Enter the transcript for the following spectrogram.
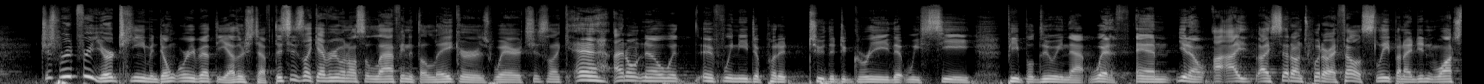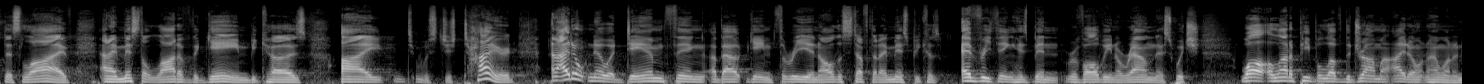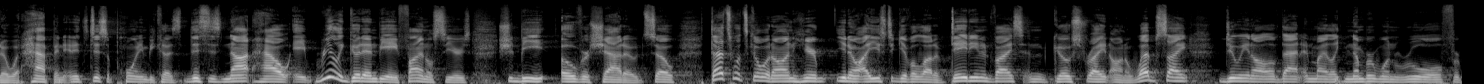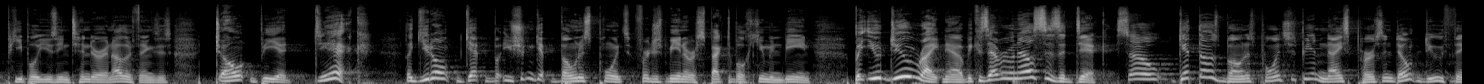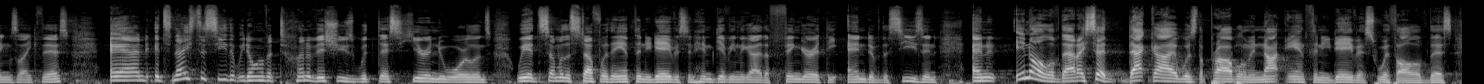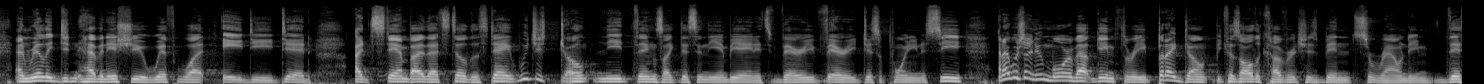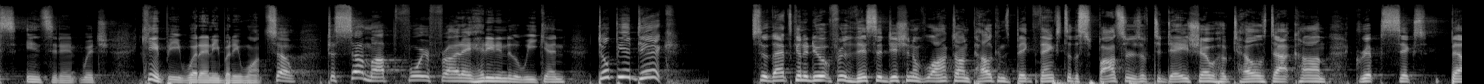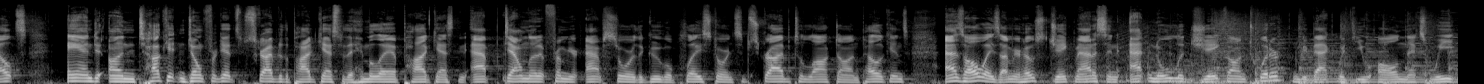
just root for your team and don't worry about the other stuff. This is like everyone also laughing at the Lakers, where it's just like, eh, I don't know if we need to put it to the degree that we see people doing that with. And, you know, I, I said on Twitter, I fell asleep and I didn't watch this live and I missed a lot of the game because I was just tired. And I don't know a damn thing about game three and all the stuff that I missed because everything has been revolving around this, which while a lot of people love the drama, I don't. I want to know what happened. And it's disappointing because this is not how a really good NBA final series should be overshadowed. So that's what's going on here. You know, I used to give a lot of dating advice and ghostwrite on a website, doing all of that. And my like number one rule for people using Tinder and other things is don't be a dick. Like you don't get, but you shouldn't get bonus points for just being a respectable human being. But you do right now because everyone else is a dick. So get those bonus points. Just be a nice person. Don't do things like this. And it's nice to see that we don't have a ton of issues with this here in New Orleans. We had some of the stuff with Anthony Davis and him giving the guy the finger at the end of the season. And in all of that, I said that guy was the problem and not Anthony Davis with all of this, and really didn't have an issue with what AD did. I'd stand by that still to this day. We just don't need things like this in the NBA, and it's very, very disappointing to see. And I wish I knew more about game three, but I don't because all the coverage has been surrounding this incident, which can't be what anybody wants. So, to sum up for your Friday heading into the weekend, don't be a dick. So that's going to do it for this edition of Locked On Pelicans. Big thanks to the sponsors of today's show, Hotels.com, Grip Six Belts, and Untuck It. And don't forget, subscribe to the podcast for the Himalaya podcasting app. Download it from your App Store or the Google Play Store and subscribe to Locked On Pelicans. As always, I'm your host, Jake Madison, at NOLA Jake on Twitter. I'll be back with you all next week.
